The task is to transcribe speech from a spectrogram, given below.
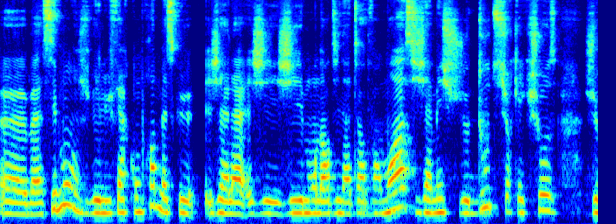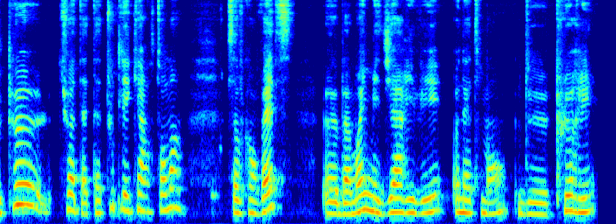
euh, bah, c'est bon, je vais lui faire comprendre parce que j'ai mon ordinateur devant moi. Si jamais je doute sur quelque chose, je peux, tu vois, tu as, toutes les cartes en main. Sauf qu'en fait, euh, bah, moi, il m'est déjà arrivé, honnêtement, de pleurer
